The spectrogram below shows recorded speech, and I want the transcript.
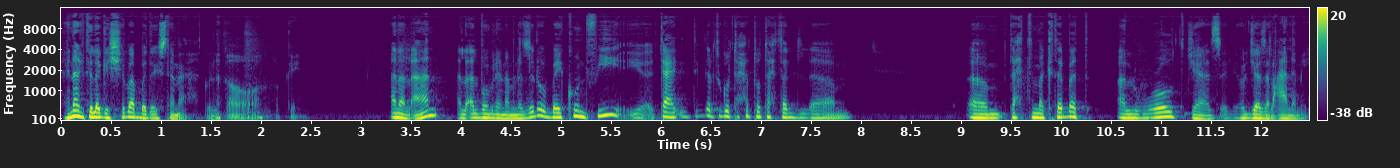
هناك تلاقي الشباب بدا يستمع يقول لك أوه okay. أنا الآن الألبوم اللي أنا منزله بيكون فيه تقدر تقول تحطه تحت تحت مكتبة ال world jazz اللي هو الجاز العالمي.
